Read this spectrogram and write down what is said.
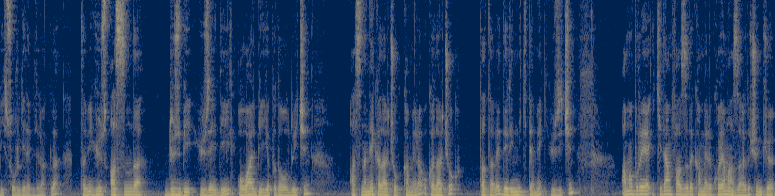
bir soru gelebilir akla. Tabi yüz aslında düz bir yüzey değil, oval bir yapıda olduğu için aslında ne kadar çok kamera o kadar çok data ve derinlik demek yüz için. Ama buraya ikiden fazla da kamera koyamazlardı çünkü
